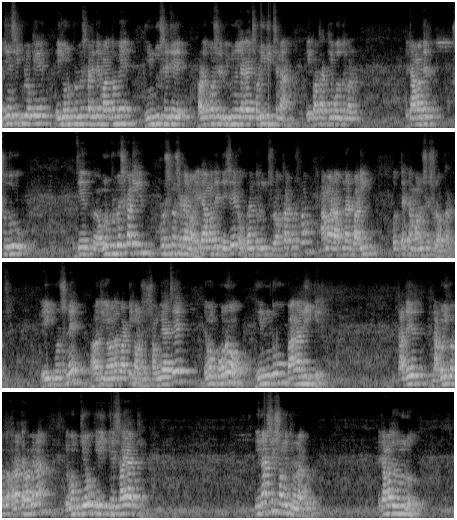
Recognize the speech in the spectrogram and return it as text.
এজেন্সিগুলোকে এই অনুপ্রবেশকারীদের মাধ্যমে হিন্দু সেজে ভারতবর্ষের বিভিন্ন জায়গায় ছড়িয়ে দিচ্ছে না এই কথা কে বলতে পারবে? এটা আমাদের শুধু যে অনুপ্রবেশকারীর প্রশ্ন সেটা নয়। এটা আমাদের দেশের অভ্যন্তরীণ সুরক্ষার প্রশ্ন, আমার, আপনার বাড়ির প্রত্যেকটা মানুষের সুরক্ষার প্রশ্ন। এই প্রশ্নে ভারতীয় জনতা পার্টি মানুষের সঙ্গে আছে এবং কোনো হিন্দু, বাঙালিকে তাদের নাগরিকত্ব হারাতে হবে না এবং কেউ এই এসআইআরকে এনআরসির সঙ্গে তুলনা করবে এটা আমাদের অনুরোধ।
